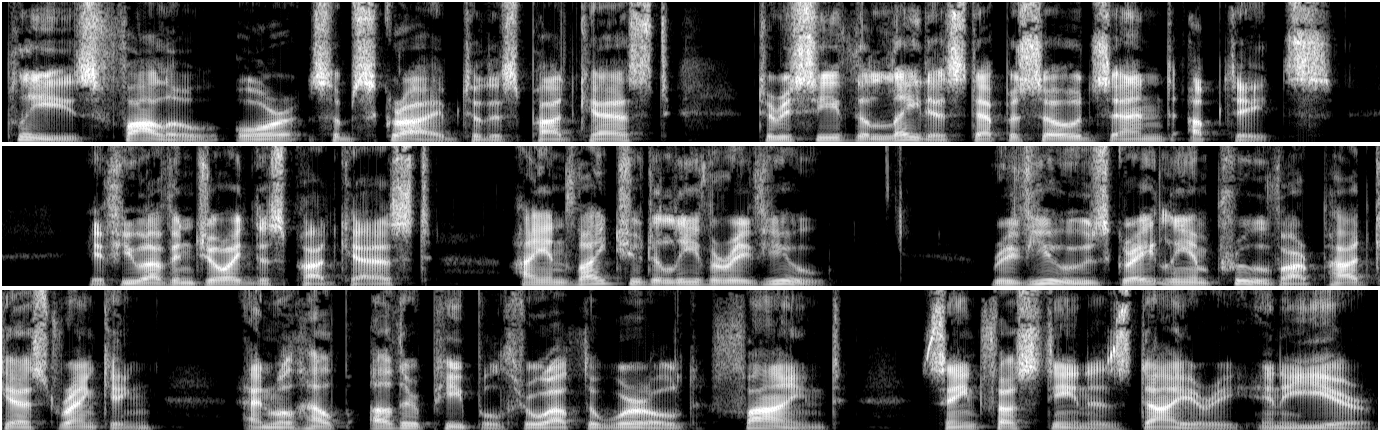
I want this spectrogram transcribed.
Please follow or subscribe to this podcast to receive the latest episodes and updates. If you have enjoyed this podcast, I invite you to leave a review Reviews greatly improve our podcast ranking and will help other people throughout the world find St. Faustina's Diary in a Year.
